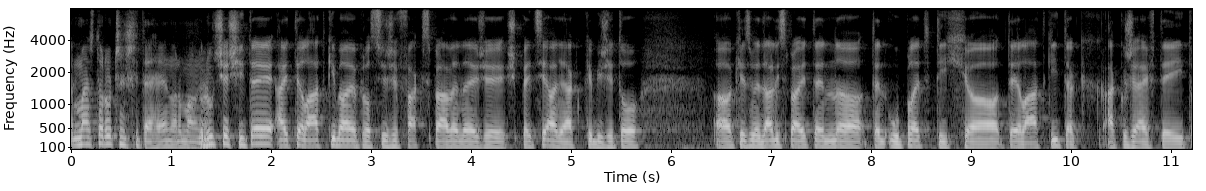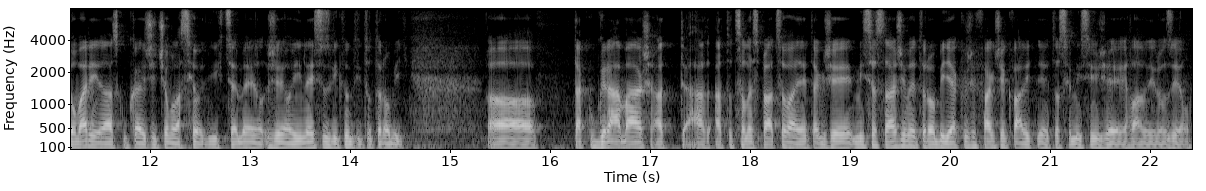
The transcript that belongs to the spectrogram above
Máš to ručne šité, hej, normálne? Ručne šité, aj tie látky máme proste, že fakt spravené, že špeciálne, ako keby, že to, keď sme dali spraviť ten, ten úplet tých, tej látky, tak akože aj v tej továrni nás kúkali, že čo vlastne od nich chceme, že oni nie sú zvyknutí toto robiť. Uh, takú gramáž a, a, a to celé spracovanie. Takže my sa snažíme to robiť akože fakt, že kvalitne. To si myslím, že je hlavný rozdiel.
